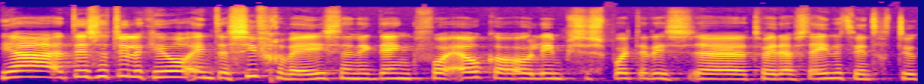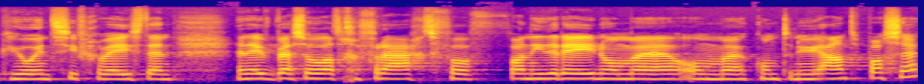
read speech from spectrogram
Ja, het is natuurlijk heel intensief geweest. En ik denk voor elke Olympische sporter is uh, eh, 2021 natuurlijk heel intensief geweest. En, en heeft best wel wat gevraagd van, van iedereen om, uh, om uh, continu aan te passen.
